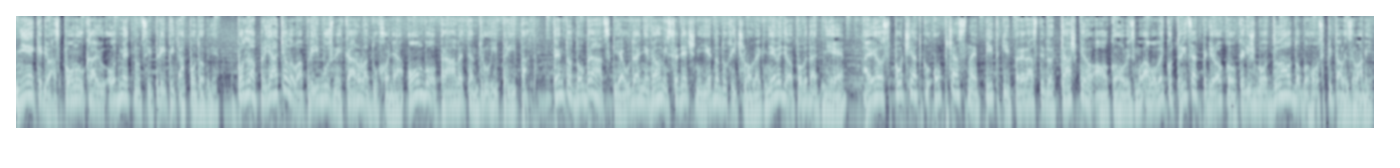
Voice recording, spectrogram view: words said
Nie, keď vás ponúkajú odmietnúť si pripiť a podobne. Podľa priateľov a príbuzných Karola Duchoňa on bol práve ten druhý prípad. Tento dobrácky a údajne veľmi srdečný jednoduchý človek nevedel povedať nie a jeho spočiatku občasné pitky prerastli do ťažkého alkoholizmu a vo veku 35 rokov, keď už bol dlhodobo hospitalizovaný.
